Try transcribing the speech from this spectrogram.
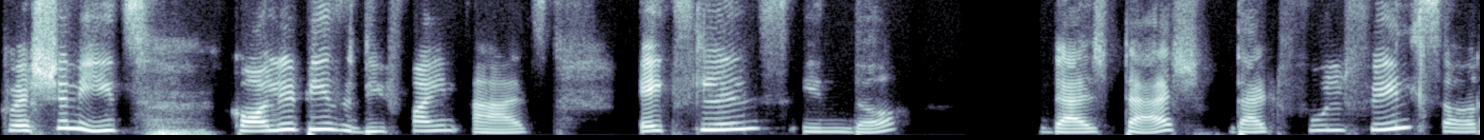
Question is, quality is defined as excellence in the dash dash that fulfills or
